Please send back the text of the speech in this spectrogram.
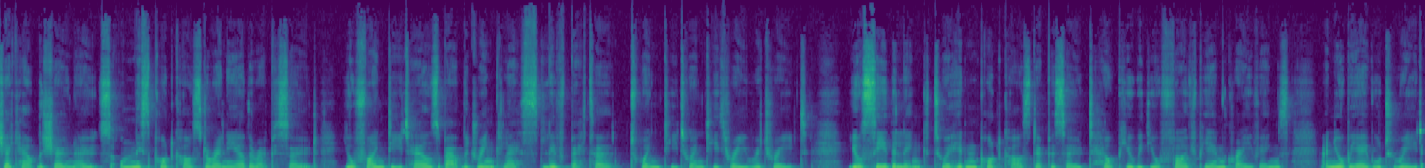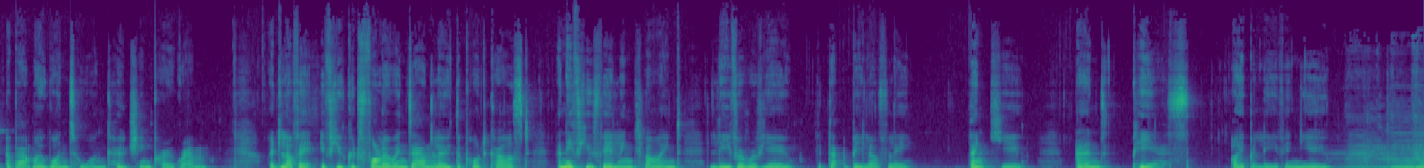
Check out the show notes on this podcast or any other episode. You'll find details about the Drink Less, Live Better 2023 retreat. You'll see the link to a hidden podcast episode to help you with your 5pm cravings, and you'll be able to read about my one to one coaching program. I'd love it if you could follow and download the podcast, and if you feel inclined, leave a review. That would be lovely. Thank you. And P.S. I believe in you.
